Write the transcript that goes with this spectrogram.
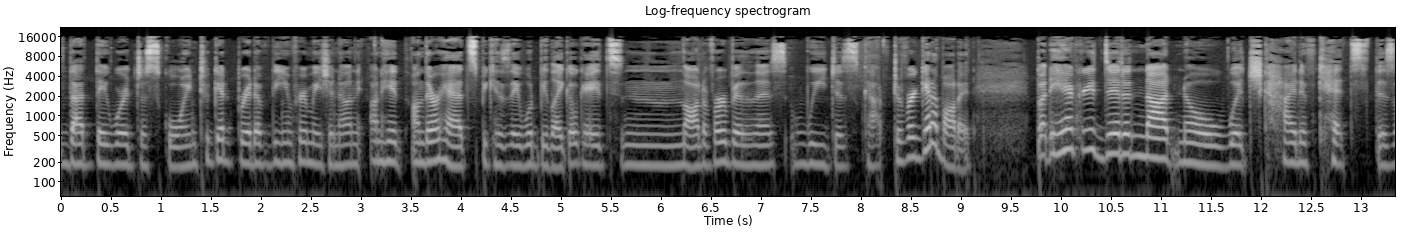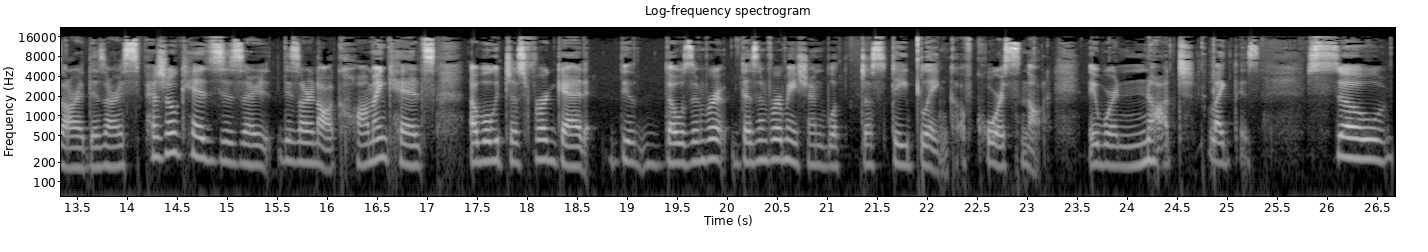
that they were just going to get rid of the information on on hit on their heads because they would be like, okay, it's not of our business. We just have to forget about it. But Hagrid did not know which kind of kids these are. These are special kids. These are these are not common kids that will just forget the, those infor- this information with just a blink. Of course not. They were not like this. So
